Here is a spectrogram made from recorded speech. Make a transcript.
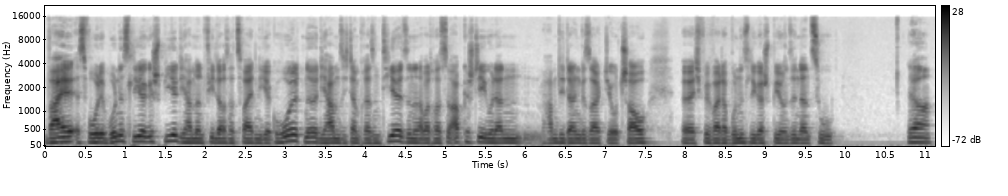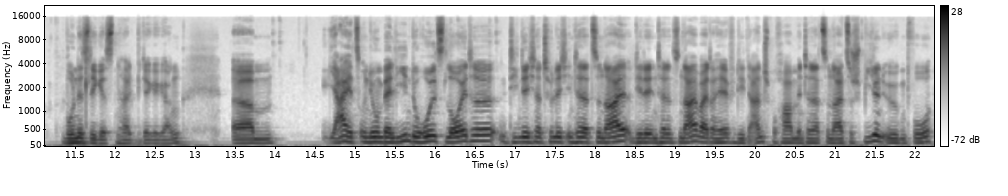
weil es wurde Bundesliga gespielt. Die haben dann viele aus der zweiten Liga geholt, ne? die haben sich dann präsentiert, sind dann aber trotzdem abgestiegen und dann haben die dann gesagt, jo, ciao, äh, ich will weiter Bundesliga spielen und sind dann zu ja. Bundesligisten halt wieder gegangen. Ähm, ja, jetzt Union Berlin, du holst Leute, die dich natürlich international, die dir international weiterhelfen, die den Anspruch haben, international zu spielen irgendwo.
